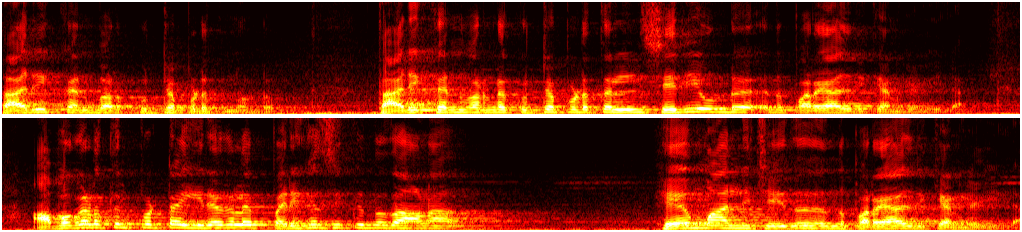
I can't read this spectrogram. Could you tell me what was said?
താരിഖ് അൻവർ കുറ്റപ്പെടുത്തുന്നുണ്ട്. താരിഖ് അൻവറിന്റെ കുറ്റപ്പെടുത്തലിൽ ശരിയുണ്ട് എന്ന് പറയാതിരിക്കാൻ കഴിയില്ല. അപകടത്തിൽപ്പെട്ട ഇരകളെ പരിഹസിക്കുന്നതാണ് ഹേമാലിനി ചെയ്തതെന്ന് പറയാതിരിക്കാൻ കഴിയില്ല.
